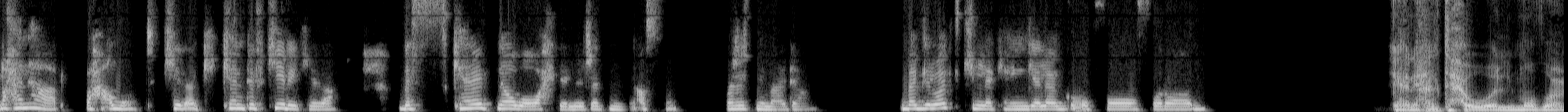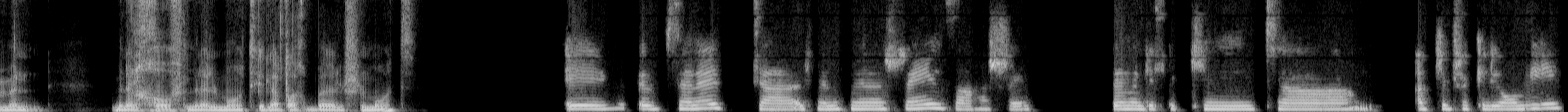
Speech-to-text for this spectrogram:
راح أنهار راح أموت كذا كان تفكيري كذا. بس كانت نوبة واحدة اللي جتني أصلا ما جتني بعدها. باقي الوقت كله كان قلق وخوف ورعب. يعني هل تحول الموضوع من من الخوف من الموت إلى الرغبة في الموت؟ إيه بسنة 2022 صار هالشيء زي ما قلت لك كنت أبكي بشكل يومي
